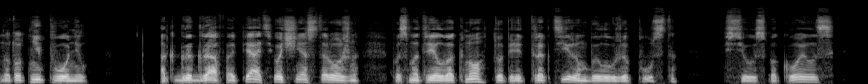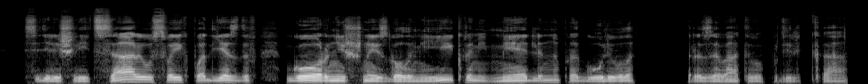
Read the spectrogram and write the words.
но тот не понял. А когда граф опять очень осторожно посмотрел в окно, то перед трактиром было уже пусто, все успокоилось, Сидели швейцары у своих подъездов, горничная с голыми икрами медленно прогуливала розоватого пуделька.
